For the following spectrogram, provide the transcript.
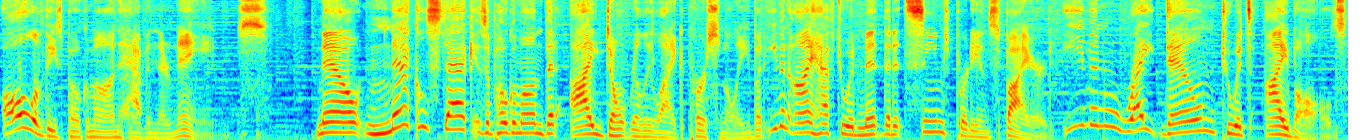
all of these Pokemon have in their names. Now, Naclstack is a Pokemon that I don't really like personally, but even I have to admit that it seems pretty inspired, even right down to its eyeballs,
